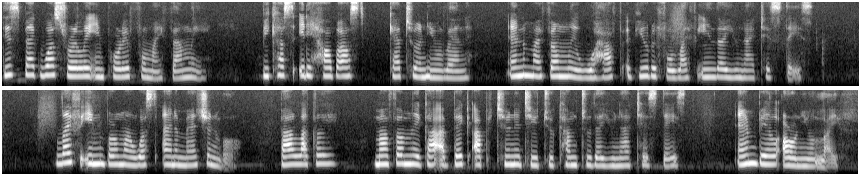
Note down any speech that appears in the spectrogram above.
This bag was really important for my family because it helped us get to a new land and my family will have a beautiful life in the United States. Life in Burma was unimaginable, but luckily, my family got a big opportunity to come to the United States and build our new life.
